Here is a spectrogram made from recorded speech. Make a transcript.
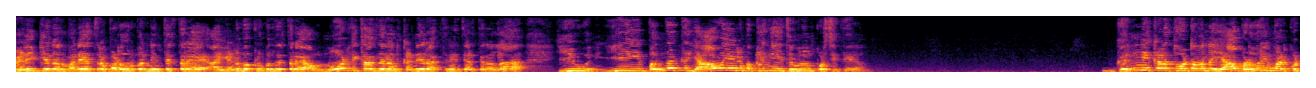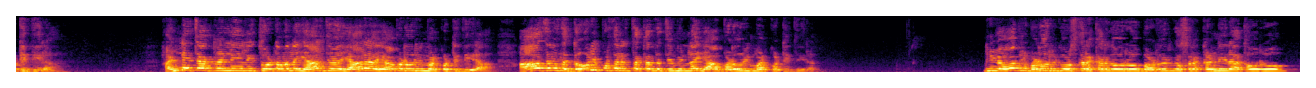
ಬೆಳಿಗ್ಗೆ ನನ್ನ ಮನೆ ಹತ್ರ ಬಡವರು ಬಂದು ನಿಂತಿರ್ತಾರೆ, ಆ ಹೆಣ್ಮಕ್ಳು ಬಂದಿರ್ತಾರೆ, ಅವ್ರು ನೋಡ್ಲಿಕ್ಕಾಗದೆ ನಾನು ಕಣ್ಣೀರು ಹಾಕ್ತೀನಿ ಅಂತ ಹೇಳ್ತೀರಲ್ಲ, ಈ ಈ ಬಂದಂತ ಯಾವ ಹೆಣ್ಮಕ್ಳಿಗೆ ಈ ಜಮೀನನ್ನು ಗನ್ನಿ ಕಳ ತೋಟವನ್ನ ಯಾವ ಬಡವರಿಗೆ ಮಾಡಿಕೊಟ್ಟಿದ್ದೀರಾ? ಹಣ್ಣೆ ಚಾಕ್ನಹಳ್ಳಿಯಲ್ಲಿ ತೋಟವನ್ನ ಯಾರು ಯಾರ, ಯಾವ ಬಡವರಿಗೆ ಮಾಡಿಕೊಟ್ಟಿದ್ದೀರಾ? ಹಾಸನದ ಗೌರಿಪುರದಲ್ಲಿರ್ತಕ್ಕಂಥ ಜಮೀನನ್ನ ಯಾವ ಬಡವರಿಗೆ ಮಾಡಿಕೊಟ್ಟಿದ್ದೀರಾ? ನೀವು ಯಾವಾಗಲೂ ಬಡವರಿಗೋಸ್ಕರ ಕರಗೋರು, ಬಡವರಿಗೋಸ್ಕರ ಕಣ್ಣೀರು ಹಾಕೋರು,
